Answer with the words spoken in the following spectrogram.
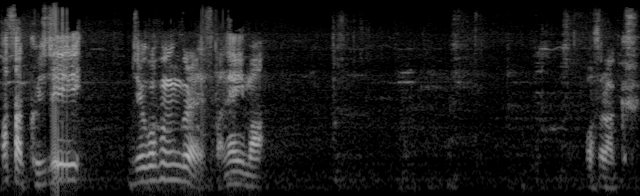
朝9時15分ぐらいですかね、今。おそらく。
